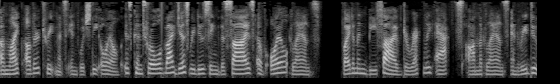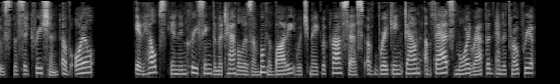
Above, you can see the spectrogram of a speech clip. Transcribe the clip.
Unlike other treatments in which the oil is controlled by just reducing the size of oil glands, vitamin B5 directly acts on the glands and reduce the secretion of oil it helps in increasing the metabolism of the body which make the process of breaking down of fats more rapid and appropriate.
